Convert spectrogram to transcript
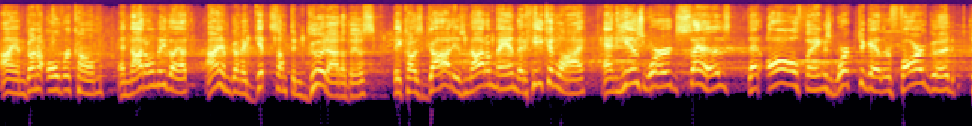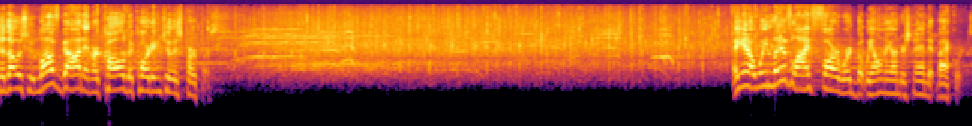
I am going to overcome. And not only that, I am going to get something good out of this because God is not a man that he can lie, and his word says that all things work together far good to those who love God and are called according to his purpose. You know, we live life forward, but we only understand it backwards.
